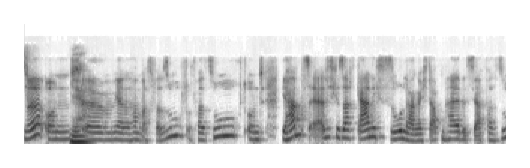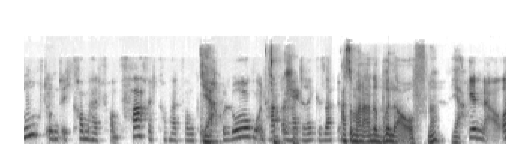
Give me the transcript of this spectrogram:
Ne? Und ja. Ähm, ja, dann haben wir es versucht und versucht. Und wir haben es ehrlich gesagt gar nicht so lange. Ich glaube, ein halbes Jahr versucht. Und ich komme halt vom Fach, ich komme halt vom Gynäkologen ja. und habe okay. dann halt direkt gesagt. Hast du mal eine andere Brille auf, ne? Ja. Genau.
